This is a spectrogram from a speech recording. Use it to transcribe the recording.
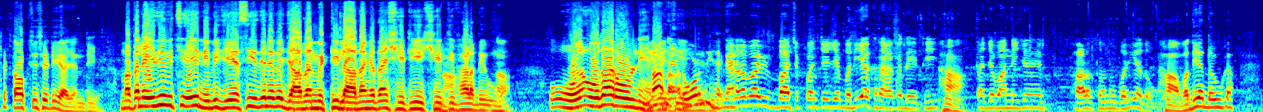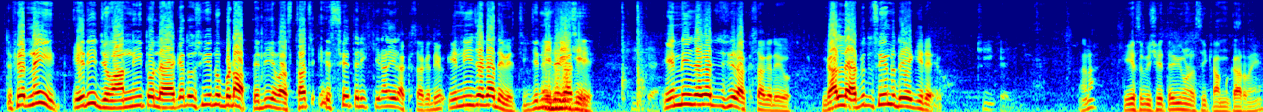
ਤੇ ਟੌਕਸਿਸਿਟੀ ਆ ਜਾਂਦੀ ਹੈ। ਮਤਲਬ ਇਹਦੇ ਵਿੱਚ ਇਹ ਨਹੀਂ ਵੀ ਜੇ ਅਸੀਂ ਇਹਦੇ ਲਈ ਜ਼ਿਆਦਾ ਮਿੱਟੀ ਲਾ ਦਾਂਗੇ ਤਾਂ ਛੇਤੀ ਛੇਤੀ ਫਲ ਦੇਊਗਾ। ਉਹ ਉਹਦਾ- ਰੋਲ ਨਹੀਂ ਨਾ ਹੈ ਨਾ ਰੋਲ ਨਹੀਂ ਹੈਗਾ। ਕਹਿਣ ਦਾ ਭਾਈ ਬਚਪਨ 'ਚ ਜੇ ਵਧੀਆ ਖੁਰਾਕ ਦੇਤੀ ਹਾਂ। ਤਾਂ ਜਵਾਨੀ 'ਚ ਫਲ ਤੁਹਾਨੂੰ ਵਧੀਆ ਦਊਗਾ। ਹਾਂ ਵਧੀਆ ਦਊਗਾ। ਤੇ ਫਿਰ ਨਹੀਂ ਇਹਦੀ ਜਵਾਨੀ ਤੋਂ ਲੈ ਕੇ ਤੁਸੀਂ ਇਹਨੂੰ ਬੁਢਾਪੇ ਦੀ ਅਵਸਥਾ 'ਚ ਇਸੇ ਤਰੀਕੇ ਨਾਲ ਹੀ ਰੱਖ ਸਕਦੇ ਹੋ। ਇੰਨੀ ਜਗ੍ਹਾ ਦੇ ਵਿੱਚ ਹੀ, ਜਿੰਨੀ ਇੰਨੀ ਜਗ੍ਹਾ ਚ। ਤੇ। ਠੀਕ ਹੈ। ਇੰਨੀ ਜਗ੍ਹਾ 'ਚ ਤੁਸੀਂ ਰੱਖ ਸਕਦੇ ਹੋ। ਗੱਲ ਹੈ ਵੀ ਤੁਸੀਂ ਇਹਨੂੰ ਦੇ ਕੀ ਰਹੇ ਹੋ। ਠੀਕ ਹੈ ਜੀ। ਹੈਨਾ? ਇਸ ਵਿਸ਼ੇ ਤੇ ਵੀ ਹੁਣ ਅਸੀਂ ਕੰਮ ਕਰ ਰਹੇ ਹਾਂ।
